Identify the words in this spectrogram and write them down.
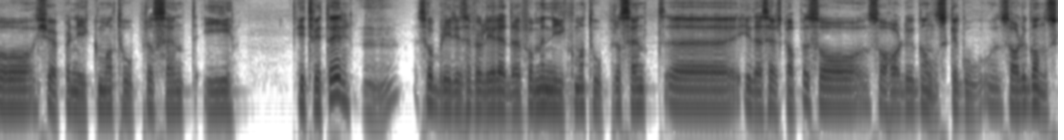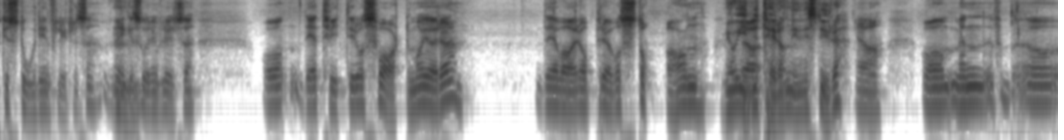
og kjøper 9,2% i, i Twitter, så blir de selvfølgelig redde. For med 9,2 eh, i det selskapet, så, så, har god, så har du ganske stor innflytelse. Veldig stor innflytelse. Og det Twitter jo svarte med å gjøre, det var å prøve å stoppe han Med å invitere han inn i styret? ja, og, men, og,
